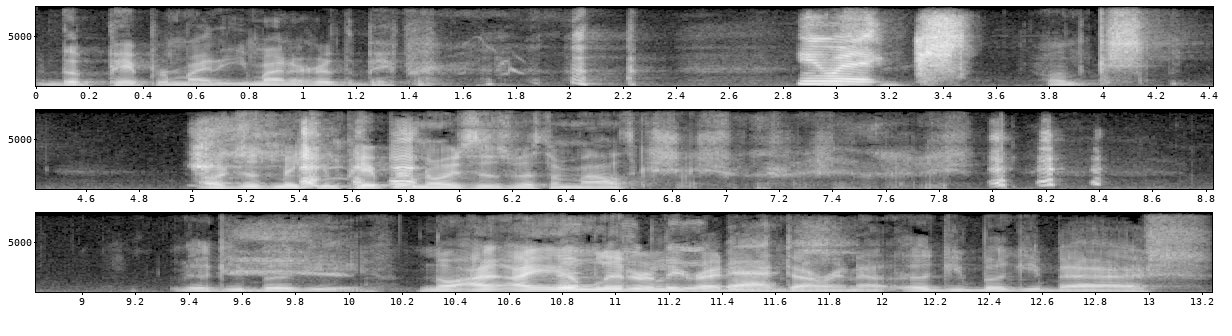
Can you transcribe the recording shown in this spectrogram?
The paper might you might have heard the paper. He went. I was just making paper noises with my mouth. Oogie Boogie. No, I, I am Oogie literally Boogie writing it down right now. Oogie Boogie Bash.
